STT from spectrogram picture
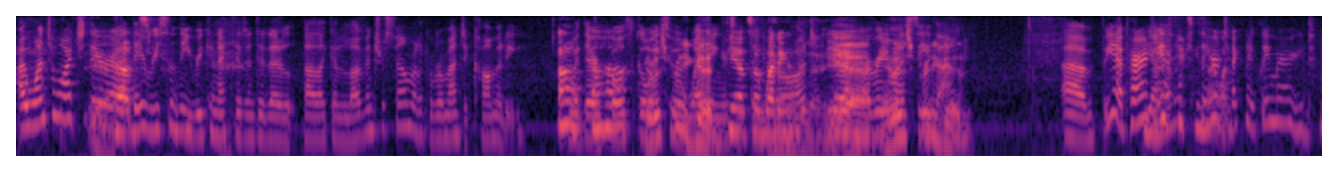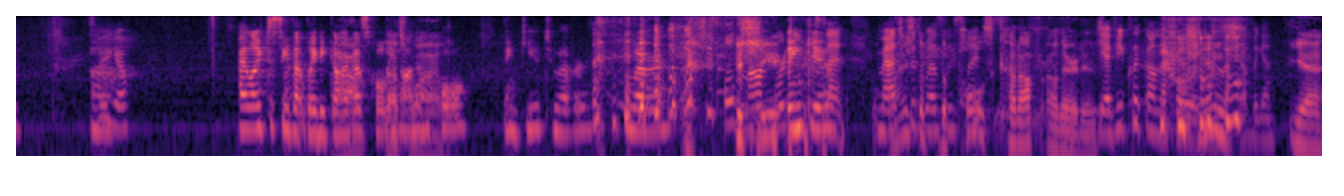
I want to watch their. Yeah. Uh, they recently reconnected and did a uh, like a love interest film or like a romantic comedy Oh, where they're uh-huh. both going to a wedding good. or Yeah, it's a wedding. remember abroad. that, Yeah, Yeah, I really want to see that. good. Um, but yeah, apparently I haven't seen that they're technically married. so there you go. I like to see that Lady Gaga's holding on to the wild. Pole. Thank you to whoever, whoever. She's holding on She- 14%. Thank you. Why is with the, Wesley the polls Snipes. cut off? Oh, there it is. Yeah, if you click on the poll, it comes up again. Yeah,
